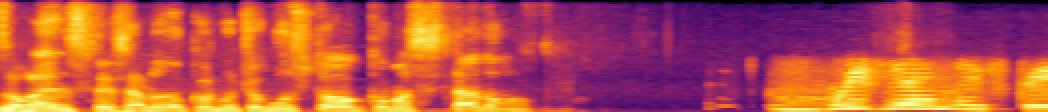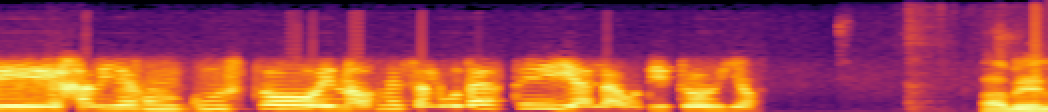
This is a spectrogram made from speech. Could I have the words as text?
Lorenz, te saludo con mucho gusto, ¿cómo has estado? Muy bien, este Javier, un gusto enorme saludarte y al auditorio. A ver,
